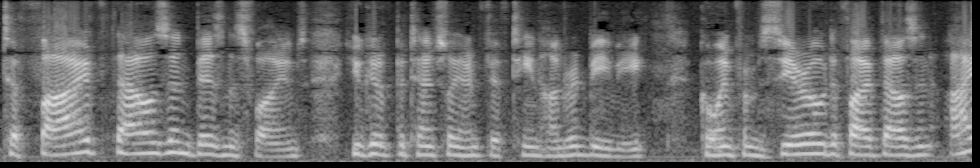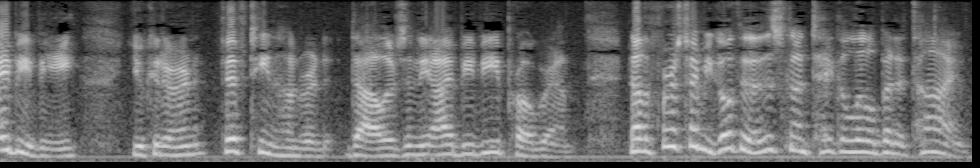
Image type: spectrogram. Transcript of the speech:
to 5,000 business volumes, you could have potentially earned 1,500 BV. Going from zero to 5,000 IBV, you could earn $1,500 in the IBV program. Now, the first time you go through that, this is going to take a little bit of time.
